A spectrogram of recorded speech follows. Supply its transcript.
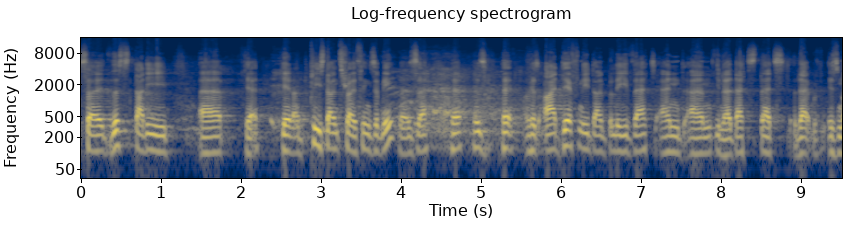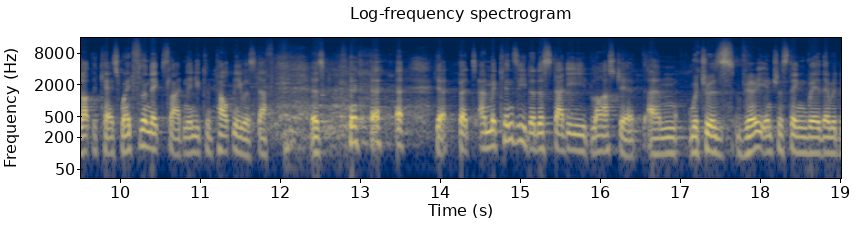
So this study, uh, yeah, you know, please don't throw things at me, uh, because I definitely don't believe that, and um, you know that's that's that is not the case. Wait for the next slide, and then you can pelt me with stuff. yeah. But um, McKinsey did a study last year, um, which was very interesting, where they were.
